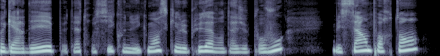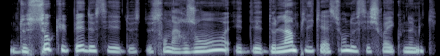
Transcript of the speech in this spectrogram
regarder peut-être aussi économiquement ce qui est le plus avantageux pour vous. Mais c'est important de s'occuper de, de, son argent et de, de l'implication de ses choix économiques.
